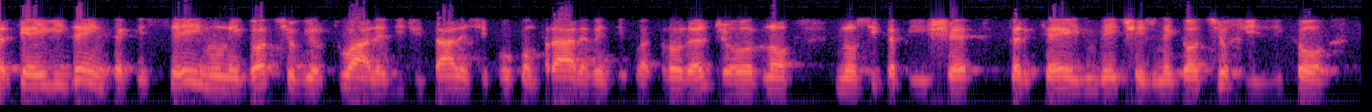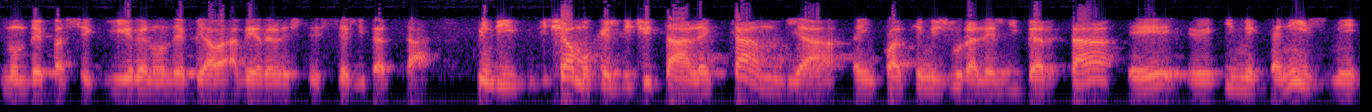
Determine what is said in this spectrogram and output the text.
perché è evidente che se in un negozio virtuale digitale si può comprare 24 ore al giorno, non si capisce perché invece il negozio fisico non debba seguire, non debba avere le stesse libertà. Quindi diciamo che il digitale cambia in qualche misura le libertà e eh, i meccanismi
